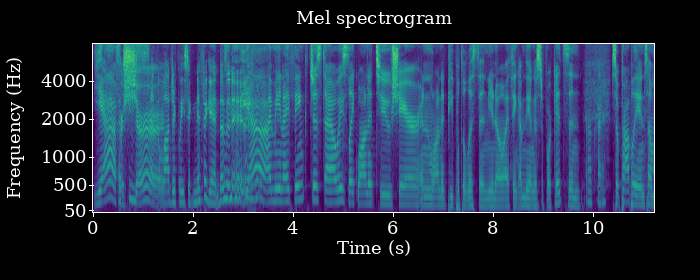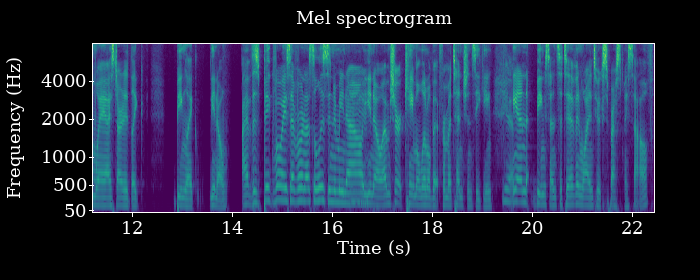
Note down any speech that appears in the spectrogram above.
yeah, for sure. psychologically significant, doesn't it? yeah, I mean, I think just I always like wanted to share and wanted people to listen. You know, I think I'm the youngest of four kids, and okay. so probably in some way I started like being like, you know, I have this big voice. Everyone has to listen to me now. You know, I'm sure it came a little bit from attention seeking Yeah. and being sensitive and wanting to express myself.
